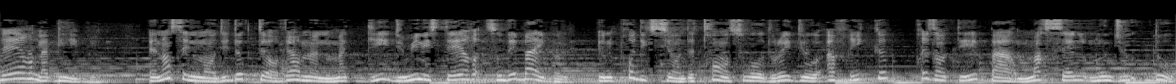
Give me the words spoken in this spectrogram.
Travers la Bible. Un enseignement du docteur Vernon McGee du ministère sous des Bible. une production de Trans World Radio Afrique présentée par Marcel Mondiou-Do.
